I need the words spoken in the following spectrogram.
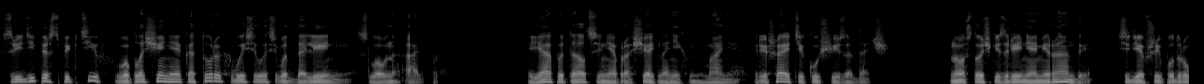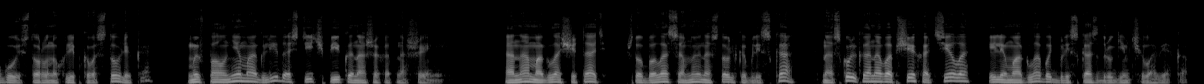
среди перспектив, воплощение которых высилось в отдалении, словно Альпы. Я пытался не обращать на них внимания, решая текущие задачи. Но с точки зрения Миранды, сидевшей по другую сторону хлипкого столика, мы вполне могли достичь пика наших отношений. Она могла считать, что была со мной настолько близка, насколько она вообще хотела или могла быть близка с другим человеком.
